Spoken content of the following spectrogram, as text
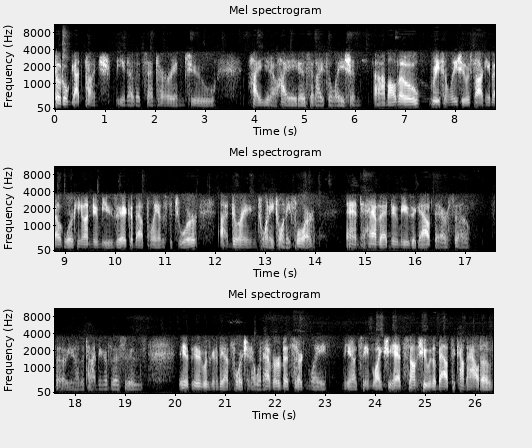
total gut punch, you know, that sent her into high, you know, hiatus and isolation. Um, although recently she was talking about working on new music, about plans to tour uh, during 2024, and to have that new music out there. So, so you know, the timing of this is it, it was going to be unfortunate whenever, but certainly, you know, it seemed like she had some. She was about to come out of,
